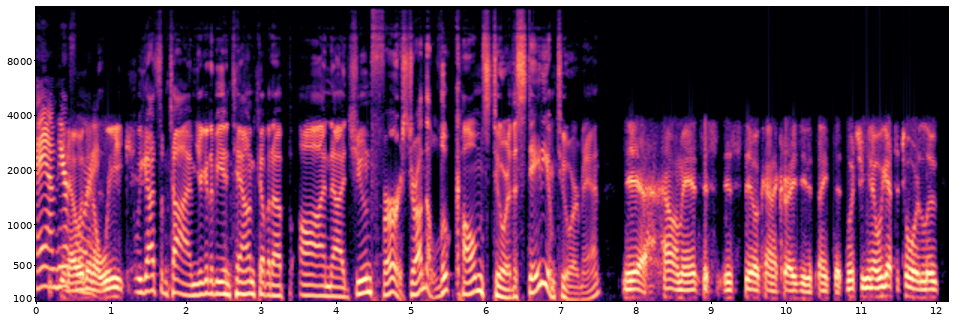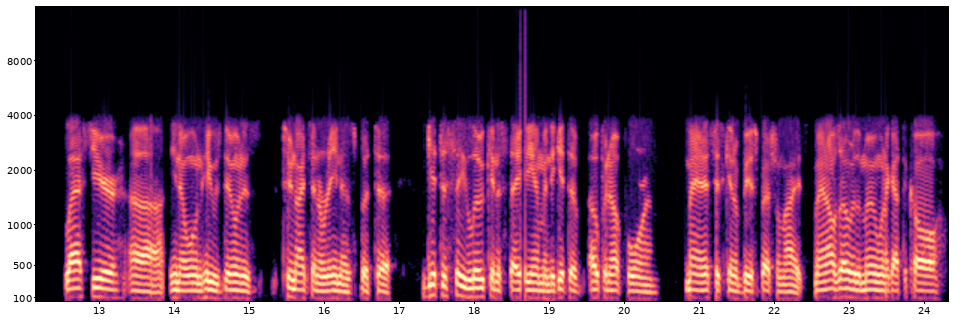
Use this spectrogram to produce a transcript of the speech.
hey, I'm you here know, for within it. a week. We got some time. You're going to be in town coming up on uh, June 1st. You're on the Luke Combs tour, the stadium tour, man. Yeah, oh, I mean, it's just it's still kind of crazy to think that. Which you know, we got to tour Luke last year. Uh, you know, when he was doing his two nights in arenas, but to get to see Luke in a stadium and to get to open up for him, man, it's just going to be a special night. Man, I was over the moon when I got the call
